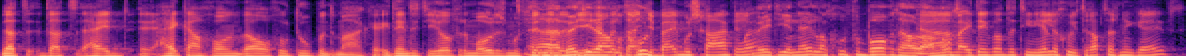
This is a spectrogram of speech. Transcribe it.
dat, dat hij, hij kan gewoon wel goed doelpunten maken. Ik denk dat hij heel veel de modus moet vinden. Ja, dat weet hij dan een tandje goed- bij moet schakelen. Weet hij in Nederland goed verborgen te houden. ja, Anders- maar ik denk wel dat hij een hele goede traptechniek heeft.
